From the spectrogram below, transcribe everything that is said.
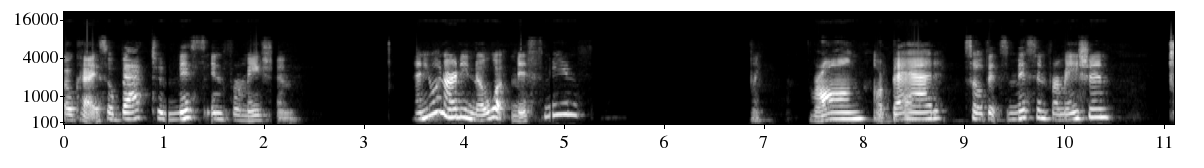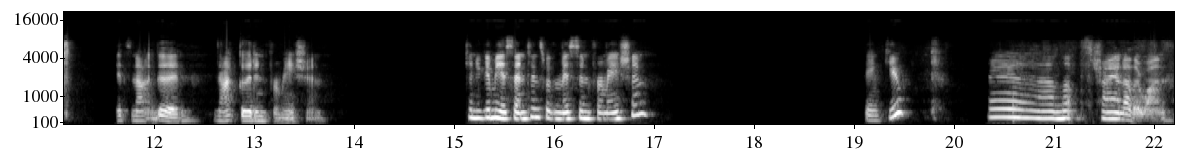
Okay, so back to misinformation. Anyone already know what mis means? Like wrong or bad. So if it's misinformation, it's not good. Not good information. Can you give me a sentence with misinformation? Thank you. And let's try another one.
